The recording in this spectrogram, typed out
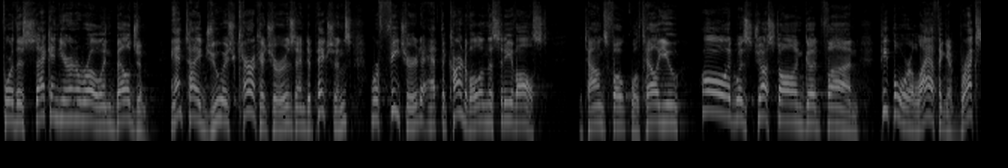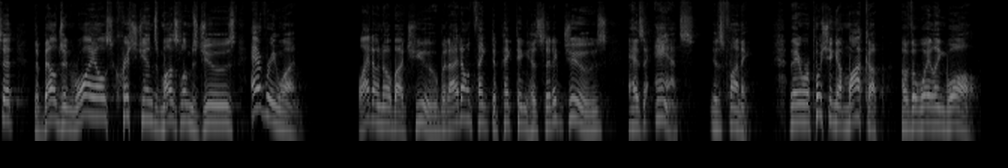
For the second year in a row in Belgium, anti Jewish caricatures and depictions were featured at the carnival in the city of Aalst. The townsfolk will tell you, oh, it was just all in good fun. People were laughing at Brexit, the Belgian royals, Christians, Muslims, Jews, everyone. Well, I don't know about you, but I don't think depicting Hasidic Jews as ants is funny. They were pushing a mock up of the Wailing Wall,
